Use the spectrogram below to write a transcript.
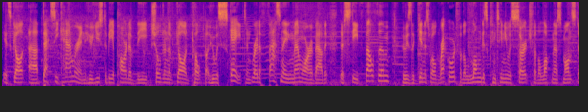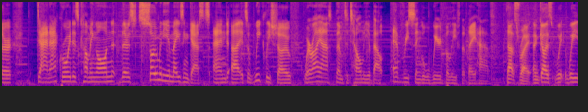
It's got uh, Bexy Cameron, who used to be a part of the Children of God cult, but who escaped and wrote a fascinating memoir about it. There's Steve Feltham, who is the Guinness World Record for the longest continuous search for the Loch Ness Monster. Dan Aykroyd is coming on. There's so many amazing guests, and uh, it's a weekly show where I ask them to tell me about every single weird belief that they have. That's right. And guys, we, we,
